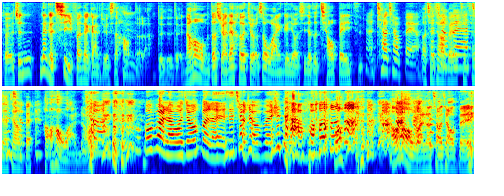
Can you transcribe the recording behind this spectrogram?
对，就是那个气氛的感觉是好的啦，对对对。然后我们都喜欢在喝酒的时候玩一个游戏，叫做敲杯子，啊，敲敲杯啊，啊，敲敲杯，啊，敲敲敲杯，好好玩哦，我本来我觉得我本来也是敲敲杯打王。好好玩哦，敲敲杯。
